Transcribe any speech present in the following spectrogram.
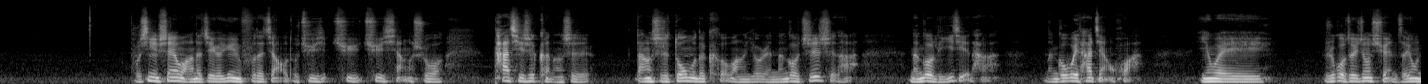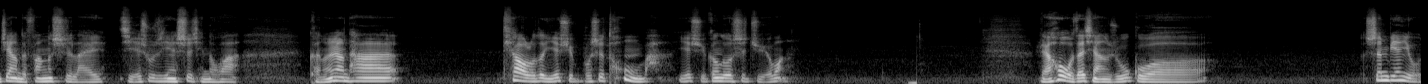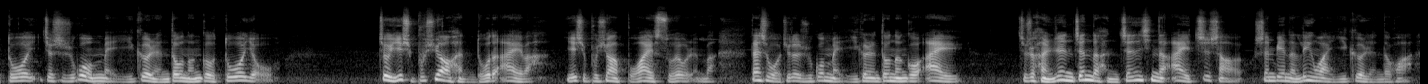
不幸身亡的这个孕妇的角度去去去想，说她其实可能是当时多么的渴望有人能够支持她，能够理解她，能够为她讲话，因为。如果最终选择用这样的方式来结束这件事情的话，可能让他跳楼的也许不是痛吧，也许更多是绝望。然后我在想，如果身边有多，就是如果我们每一个人都能够多有，就也许不需要很多的爱吧，也许不需要博爱所有人吧。但是我觉得，如果每一个人都能够爱，就是很认真的、很真心的爱，至少身边的另外一个人的话。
